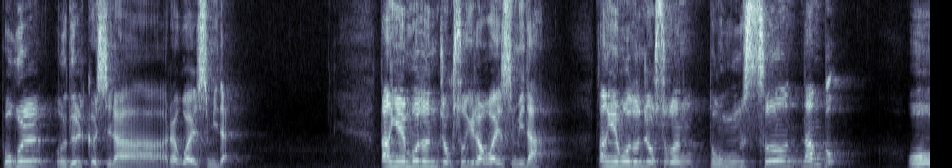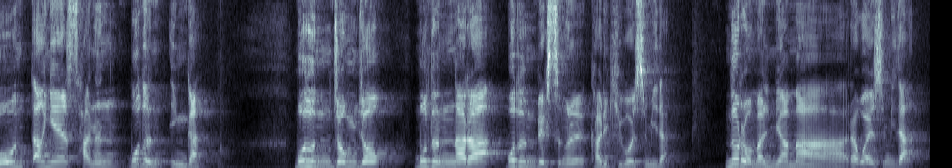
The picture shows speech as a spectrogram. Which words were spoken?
복을 얻을 것이라라고 하였습니다. 땅의 모든 족속이라고 하였습니다. 땅의 모든 족속은 동서남북 온 땅에 사는 모든 인간, 모든 종족, 모든 나라, 모든 백성을 가리키고 있습니다. 너로 말미암아라고 했습니다.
